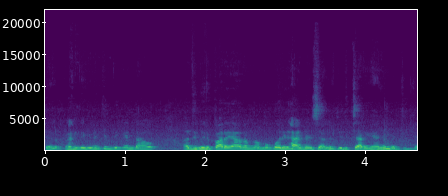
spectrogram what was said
ചിലപ്പോൾ എന്തെങ്കിലും ചിന്തിക്കണ്ടാവും. അതിവർ പറയാതെ നമുക്കൊരു കാരണവശാലും തിരിച്ചറിയാനും പറ്റില്ല.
